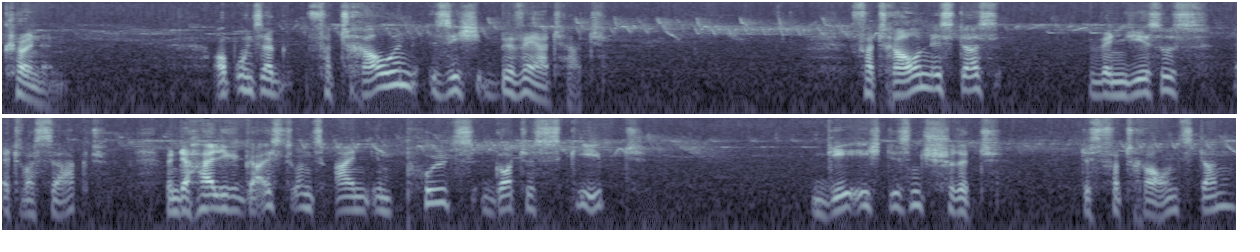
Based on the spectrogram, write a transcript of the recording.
können ob unser Vertrauen sich bewährt hat. Vertrauen ist das, wenn Jesus etwas sagt, wenn der Heilige Geist uns einen Impuls Gottes gibt, gehe ich diesen Schritt des Vertrauens dann?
